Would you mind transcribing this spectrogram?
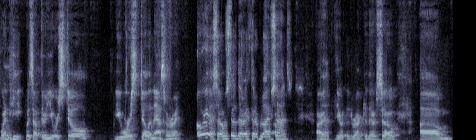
when he was up there, you were still you were still at NASA, right? Oh yes, I was still director of life science. Okay. All right, yeah. you're the director there. So um,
